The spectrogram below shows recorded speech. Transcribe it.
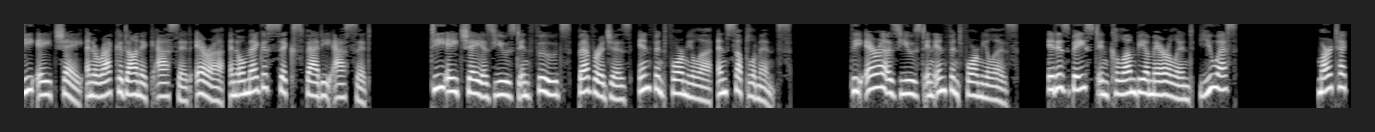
(DHA) and arachidonic acid (ARA), and omega-6 fatty acid. DHA is used in foods, beverages, infant formula, and supplements. The ARA is used in infant formulas. It is based in Columbia, Maryland, U.S. Martek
